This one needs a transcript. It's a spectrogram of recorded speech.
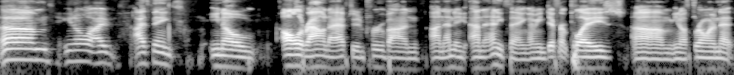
Um, you know, I I think you know all around I have to improve on on any on anything. I mean, different plays. Um, you know, throwing it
